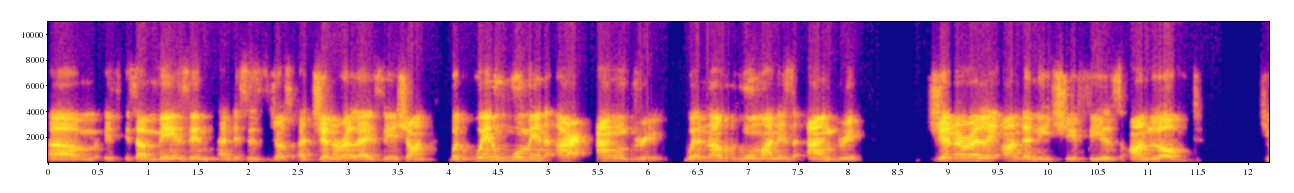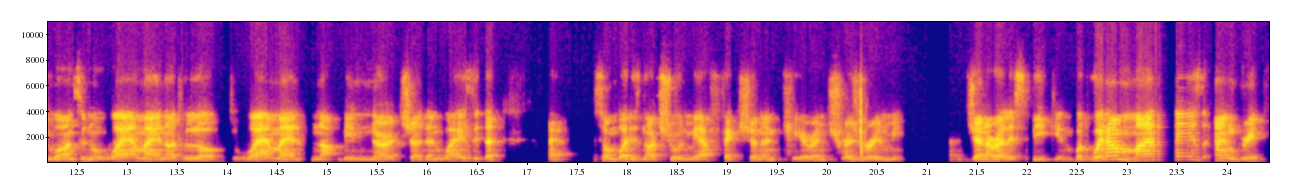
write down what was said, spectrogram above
um, it, it's amazing. And this is just a generalization. But when women are angry, when a woman is angry, generally underneath, she feels unloved. She wants to know, why am I not loved? Why am I not being nurtured? And why is it that uh, somebody's not showing me affection and care and treasuring me? Uh, generally speaking. But when a man is angry,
